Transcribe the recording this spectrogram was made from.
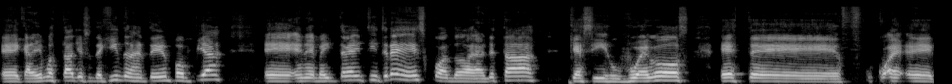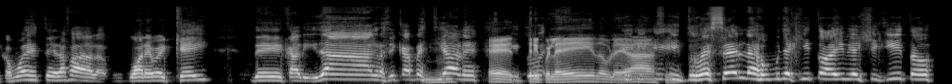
eh, que ahora mismo está de Kingdom, la gente en Pompea, eh, en el 2023, cuando la gente está que si juegos, este, eh, ¿cómo es este, Rafa? Whatever K de calidad, gráficas bestiales. Eh, triple A, doble A. Y, tú ves Zelda, es un muñequito ahí bien chiquito,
